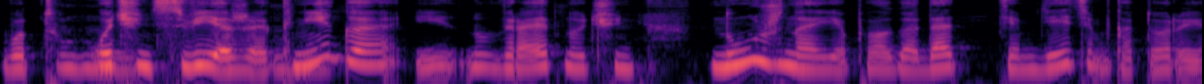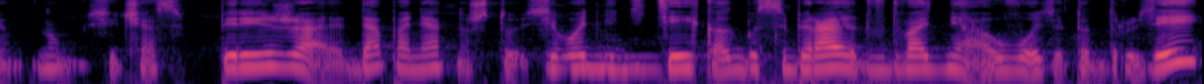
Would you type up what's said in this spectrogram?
вот mm-hmm. очень свежая mm-hmm. книга, и, ну, вероятно, очень нужная, я полагаю, да, тем детям, которые, ну, сейчас переезжают, да, понятно, что сегодня детей как бы собирают в два дня, увозят от друзей,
